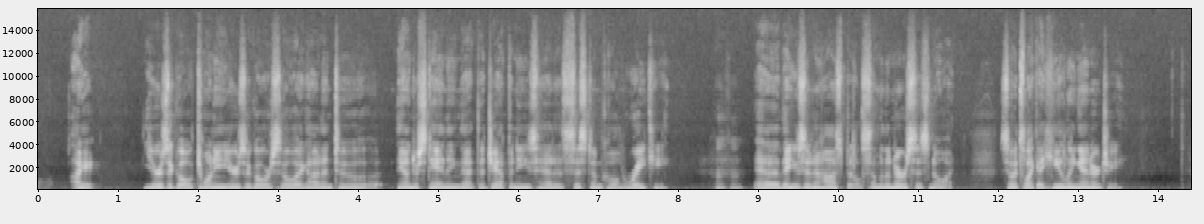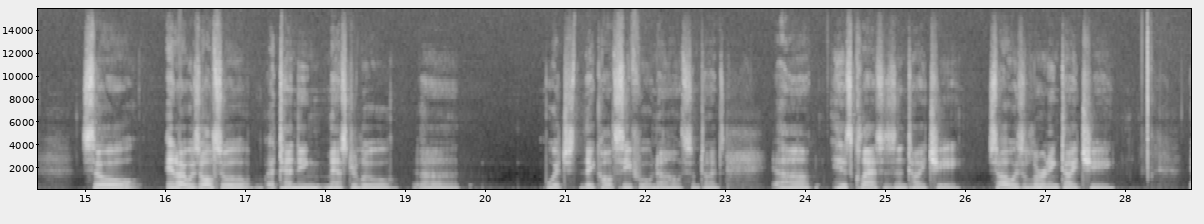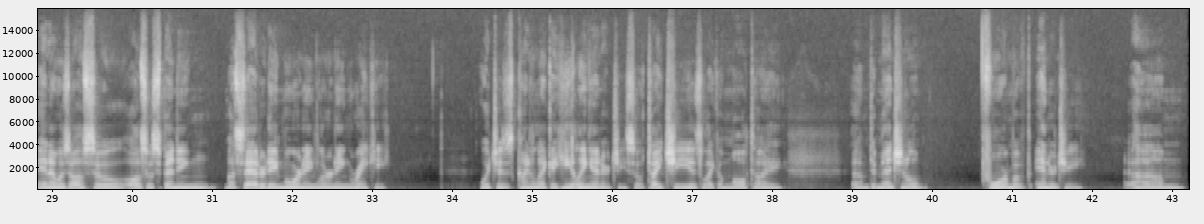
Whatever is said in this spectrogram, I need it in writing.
I years ago, 20 years ago or so, I got into the understanding that the Japanese had a system called Reiki. Mm-hmm. Uh, they use it in hospitals. Some of the nurses know it. So it's like a healing energy. So, and I was also attending Master Lu, uh, which they call Sifu now sometimes, uh, his classes in Tai Chi. So I was learning Tai Chi and I was also also spending a Saturday morning learning Reiki, which is kind of like a healing energy. So Tai Chi is like a multi um, dimensional form of energy, um,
